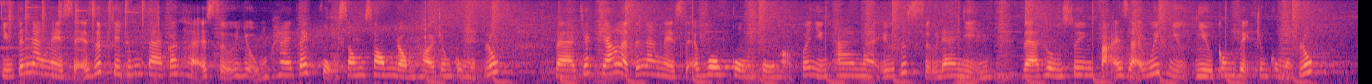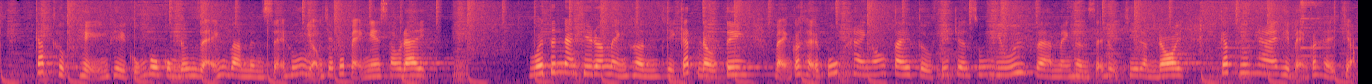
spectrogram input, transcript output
Những tính năng này sẽ giúp cho chúng ta có thể sử dụng hai tác vụ song song đồng thời trong cùng một lúc và chắc chắn là tính năng này sẽ vô cùng phù hợp với những ai mà yêu thích sự đa nhiệm và thường xuyên phải giải quyết nhiều, nhiều công việc trong cùng một lúc. Cách thực hiện thì cũng vô cùng đơn giản và mình sẽ hướng dẫn cho các bạn nghe sau đây. Với tính năng chia đôi màn hình thì cách đầu tiên bạn có thể vuốt hai ngón tay từ phía trên xuống dưới và màn hình sẽ được chia làm đôi. Cách thứ hai thì bạn có thể chọn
